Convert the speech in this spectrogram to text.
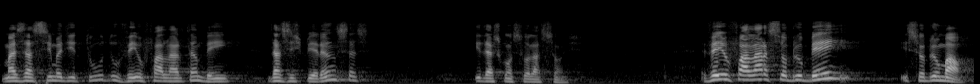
Mas, acima de tudo, veio falar também das esperanças e das consolações. Veio falar sobre o bem e sobre o mal.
